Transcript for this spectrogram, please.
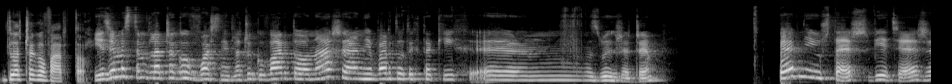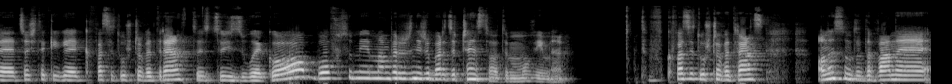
Dlaczego warto? Jedziemy z tym, dlaczego właśnie, dlaczego warto nasze, a nie warto tych takich yy, złych rzeczy. Pewnie już też wiecie, że coś takiego jak kwasy tłuszczowe trans to jest coś złego, bo w sumie mam wrażenie, że bardzo często o tym mówimy. Kwasy tłuszczowe trans, one są dodawane,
